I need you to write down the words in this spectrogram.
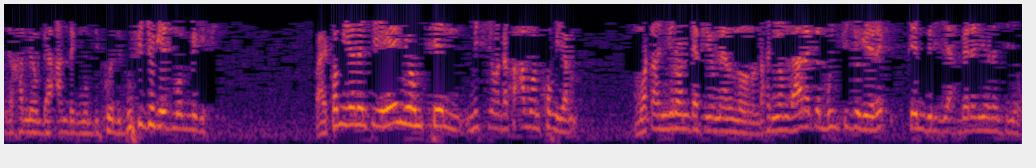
nga xam ne moom daa ànd ak moom di ko bu fi jógee moom mi ngi fi waaye comme yonent yi ñoom seen mission dafa amoon comme yam moo tax ñu doon def yu mel noonu ndax ñoom daanaka buñ fi jógee rek seen mbir jeex beneen yonent ñëw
